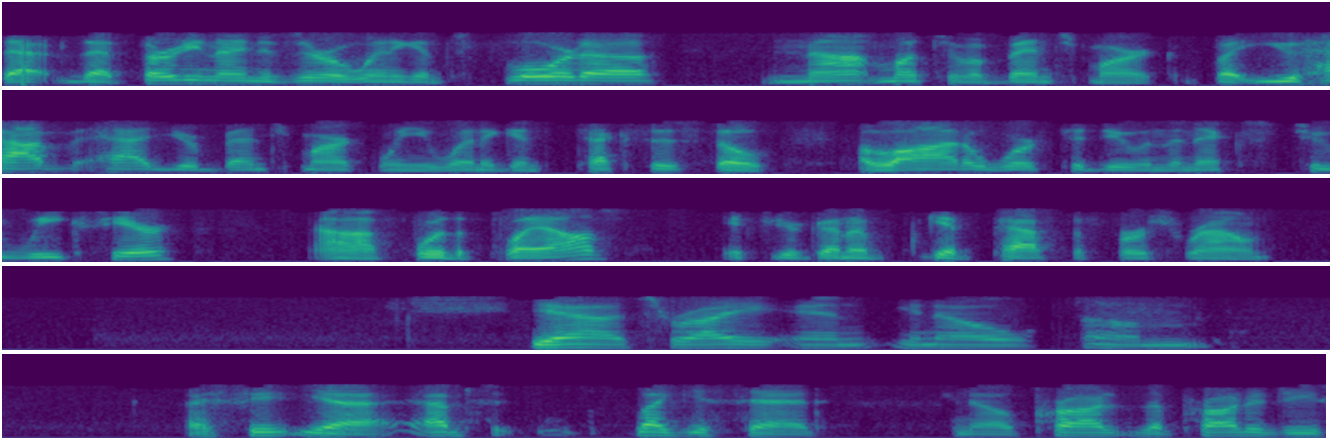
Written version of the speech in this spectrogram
that that 39 to 0 win against Florida, not much of a benchmark, but you have had your benchmark when you went against Texas, so a lot of work to do in the next 2 weeks here uh for the playoffs if you're going to get past the first round. Yeah, that's right. And you know, um, I see. Yeah, abs- like you said, you know, prod- the prodigy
